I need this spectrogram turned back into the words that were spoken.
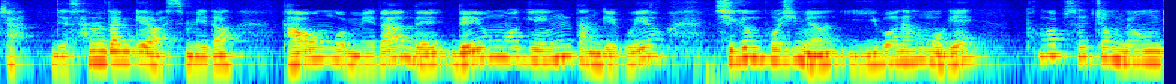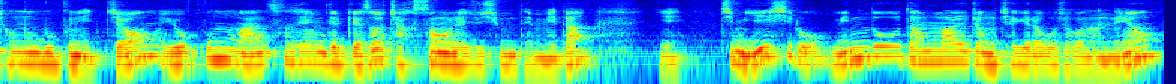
자, 이제 3단계 왔습니다. 다음 겁니다. 내, 내용 확인 단계고요. 지금 보시면 2번 항목에 통합 설정 명령 적는 부분 있죠. 이 부분만 선생님들께서 작성을 해주시면 됩니다. 예, 지금 예시로 윈도우 단말 정책이라고 적어놨네요.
